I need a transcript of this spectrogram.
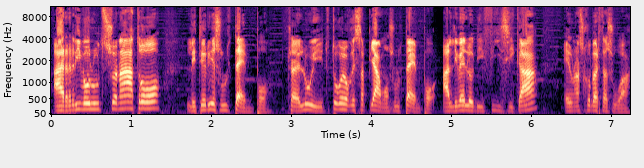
ha rivoluzionato le teorie sul tempo. Cioè lui, tutto quello che sappiamo sul tempo a livello di fisica è una scoperta sua,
